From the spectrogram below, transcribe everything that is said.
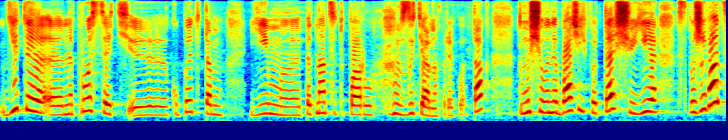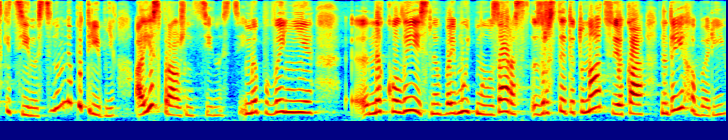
Діти е, не просять е, купити там їм е, 15 пару взуття, наприклад, так? тому що вони бачать про те, що є споживацькі цінності, ну вони потрібні, а є справжні цінності. І ми повинні е, не колись, не в майбутньому зараз зростити ту націю, яка не дає хабарів,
